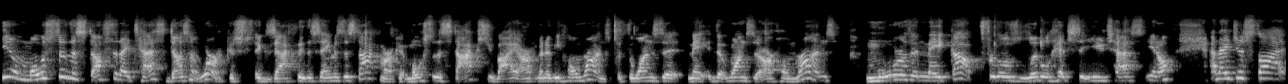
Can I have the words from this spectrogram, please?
you know, most of the stuff that I test doesn't work. It's exactly the same as the stock market. Most of the stocks you buy aren't going to be home runs, but the ones that may, the ones that are home runs more than make up for those little hits that you test, you know. And I just thought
